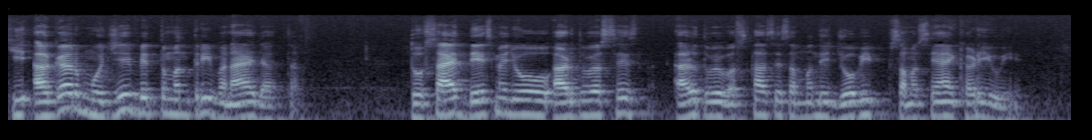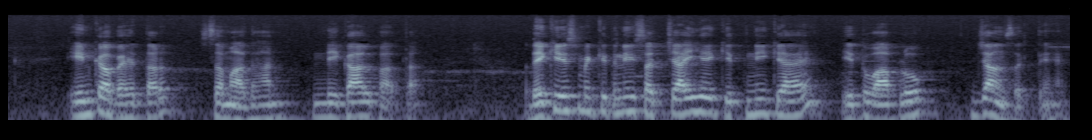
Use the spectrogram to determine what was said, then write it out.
कि अगर मुझे वित्त मंत्री बनाया जाता तो शायद देश में जो अर्थव्यवस्था अर्थव्यवस्था से संबंधित जो भी समस्याएँ खड़ी हुई हैं इनका बेहतर समाधान निकाल पाता। देखिए इसमें कितनी सच्चाई है, कितनी क्या है, ये तो आप लोग जान सकते हैं।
